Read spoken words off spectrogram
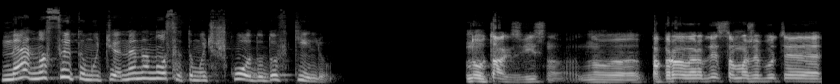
не носитимуть, не наноситимуть шкоду довкіллю. Ну так, звісно. Ну паперове виробництво може бути е,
